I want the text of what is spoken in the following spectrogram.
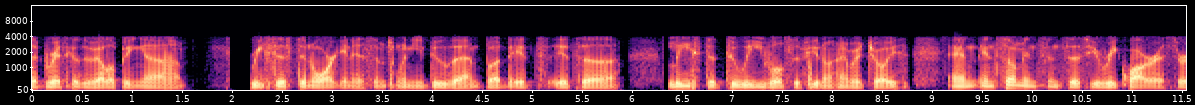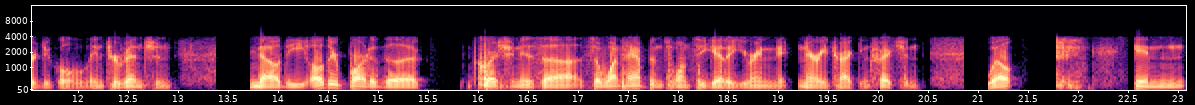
at risk of developing uh, resistant organisms when you do that. But it's it's a least of two evils if you don't have a choice. And in some instances, you require a surgical intervention. Now, the other part of the question is uh, so what happens once you get a urinary tract infection? Well, in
